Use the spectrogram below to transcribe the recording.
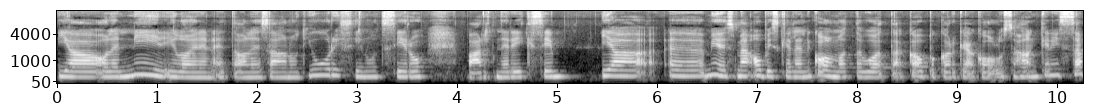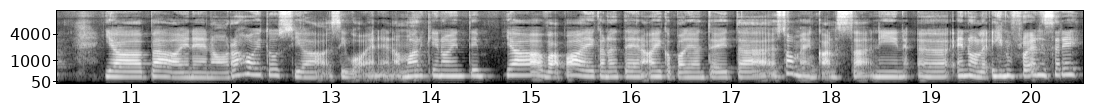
ja olen niin iloinen, että olen saanut juuri sinut Siru partneriksi. Ja myös mä opiskelen kolmatta vuotta kauppakorkeakoulussa Hankenissa. Ja pääaineena on rahoitus ja sivuaineena markkinointi. Ja vapaa-aikana teen aika paljon töitä somen kanssa, niin en ole influenceri,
